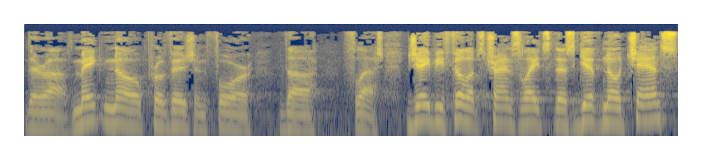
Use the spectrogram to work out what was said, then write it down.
thereof. Make no provision for the flesh. J.B. Phillips translates this give no chance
